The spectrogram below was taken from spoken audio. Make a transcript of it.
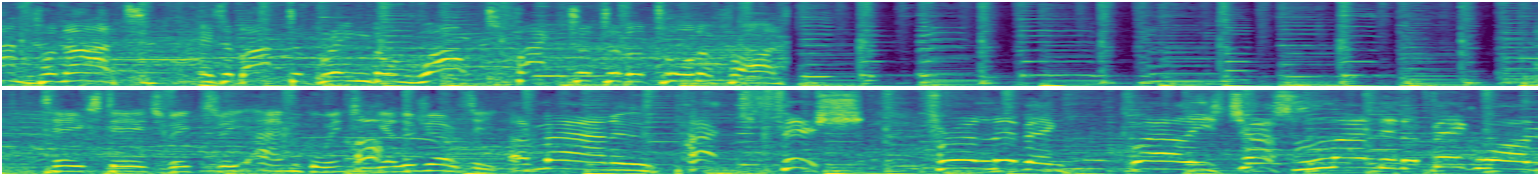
And Van Aert is about to bring the Wout factor to the Tour de France. take stage victory and go into oh, yellow jersey. A man who packed fish for a living. Well, he's just landed a big one.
